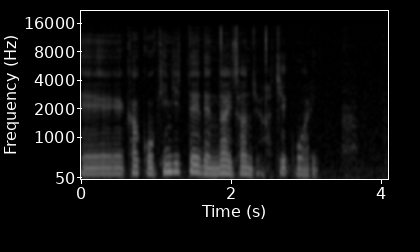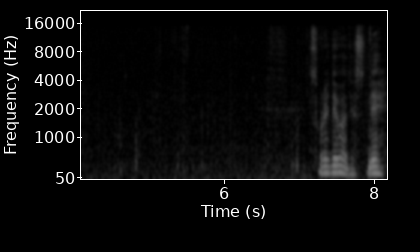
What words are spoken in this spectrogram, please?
えー、過去近日停電第38終わり。それではですね、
